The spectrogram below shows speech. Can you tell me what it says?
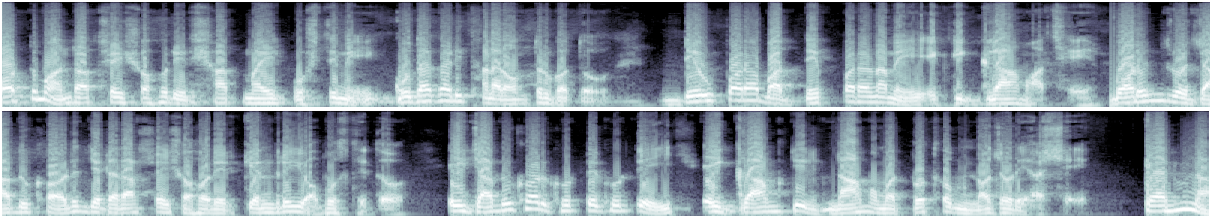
বর্তমান রাজশাহী শহরের সাত মাইল পশ্চিমে গোদাগাড়ি থানার অন্তর্গত দেওপাড়া বা দেবপাড়া নামে একটি গ্রাম আছে। বরেন্দ্র জাদুঘর, যেটা রাজশাহী শহরের কেন্দ্রেই অবস্থিত। এই জাদুঘর ঘুরতে ঘুরতেই এই গ্রামটির নাম আমার প্রথম নজরে আসে। কেননা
